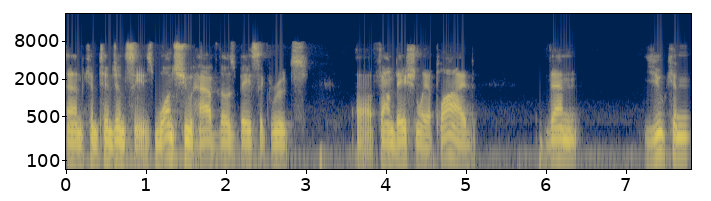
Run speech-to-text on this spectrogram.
and contingencies. Once you have those basic roots uh, foundationally applied, then you can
